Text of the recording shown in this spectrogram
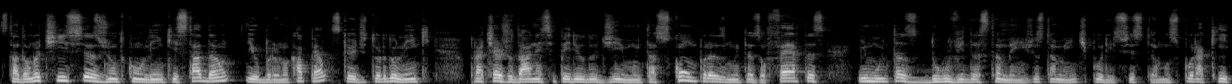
Estadão Notícias, junto com o Link Estadão e o Bruno Capelas, que é o editor do Link, para te ajudar nesse período de muitas compras, muitas ofertas e muitas dúvidas também. Justamente por isso estamos por aqui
